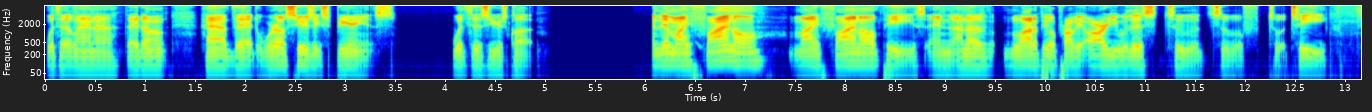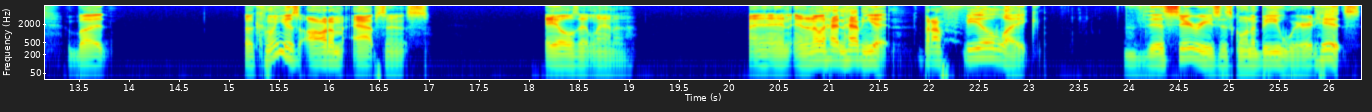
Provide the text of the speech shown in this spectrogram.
with Atlanta. They don't have that World Series experience with this year's club. And then my final my final piece, and I know a lot of people probably argue with this to to to a T, but Acuna's autumn absence ails Atlanta, and and I know it hadn't happened yet, but I feel like this series is going to be where it hits.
